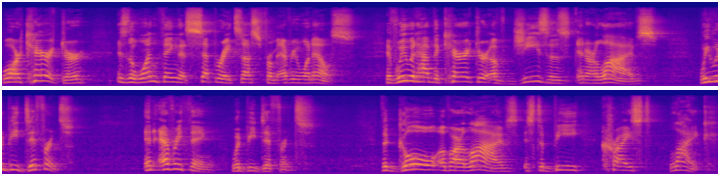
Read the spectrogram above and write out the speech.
Well, our character is the one thing that separates us from everyone else. If we would have the character of Jesus in our lives, we would be different, and everything would be different. The goal of our lives is to be Christ like.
